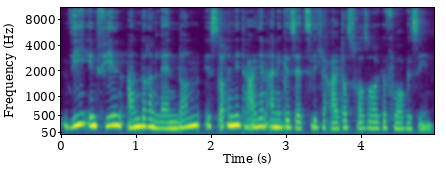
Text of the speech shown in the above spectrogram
Wie in vielen anderen Ländern ist auch in Italien eine gesetzliche Altersvorsorge vorgesehen.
